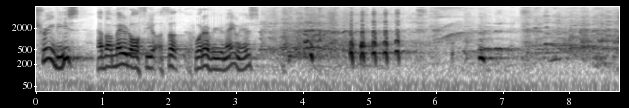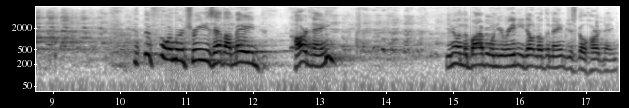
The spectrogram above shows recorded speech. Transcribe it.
treaties have I made off the, uh, whatever your name is. Former treaties have I made hard name. You know, in the Bible, when you're reading, you don't know the name, just go hard name.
